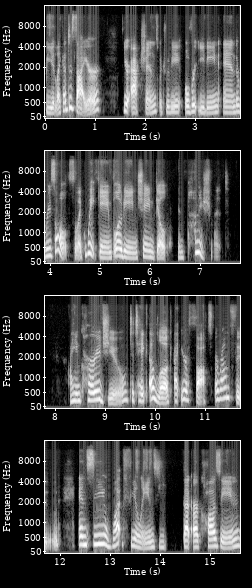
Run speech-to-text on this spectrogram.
be like a desire, your actions, which would be overeating, and the results, so like weight gain, bloating, shame, guilt, and punishment. I encourage you to take a look at your thoughts around food and see what feelings that are causing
